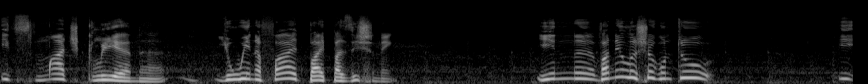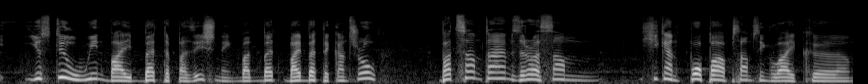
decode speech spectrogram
it's much clearer. You win a fight by positioning. In uh, Vanilla Shogun 2, you still win by better positioning, but bet by better control. But sometimes there are some he can pop up something like um,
